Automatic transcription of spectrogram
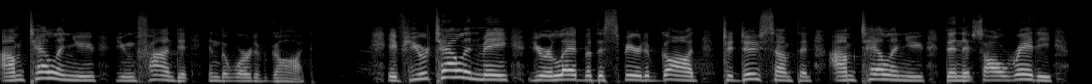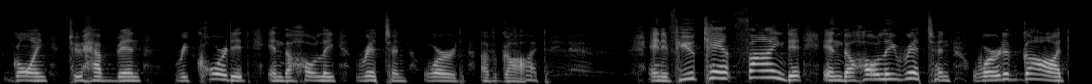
I'm telling you, you can find it in the Word of God. If you're telling me you're led by the Spirit of God to do something, I'm telling you, then it's already going to have been recorded in the holy written word of God. And if you can't find it in the holy written word of God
